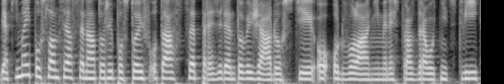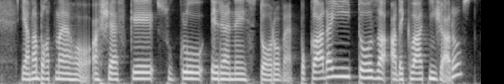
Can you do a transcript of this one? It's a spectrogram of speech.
jaký mají poslanci a senátoři postoj v otázce prezidentovy žádosti o odvolání ministra zdravotnictví Jana Blatného a šéfky Suklu Ireny Storové. Pokládají to za adekvátní žádost?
